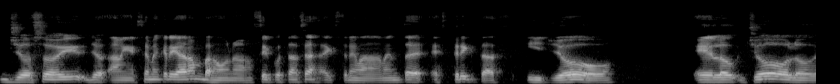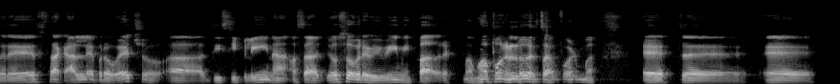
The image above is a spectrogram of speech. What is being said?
yo soy, yo, a mí se me criaron bajo unas circunstancias extremadamente estrictas y yo, yo logré sacarle provecho a disciplina, o sea, yo sobreviví mis padres, vamos a ponerlo de esa forma, este, eh,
